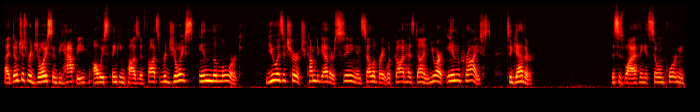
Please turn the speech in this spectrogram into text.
uh, don't just rejoice and be happy, always thinking positive thoughts. Rejoice in the Lord. You as a church come together, sing, and celebrate what God has done. You are in Christ together. This is why I think it's so important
